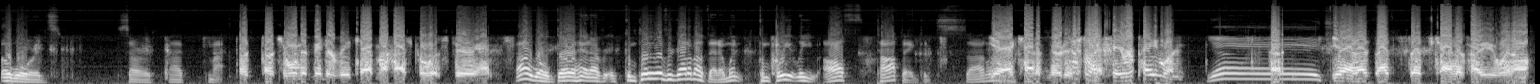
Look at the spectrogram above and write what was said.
awards. Sorry, I, my, Thought, thought you wanted me to recap my high school experience. oh well, go ahead. I completely forgot about that. I went completely off topic. It's I don't Yeah, I know. kind of noticed Just like that. Sarah Palin. Yay! Yeah, that, that's that's kind of how you went off topic.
